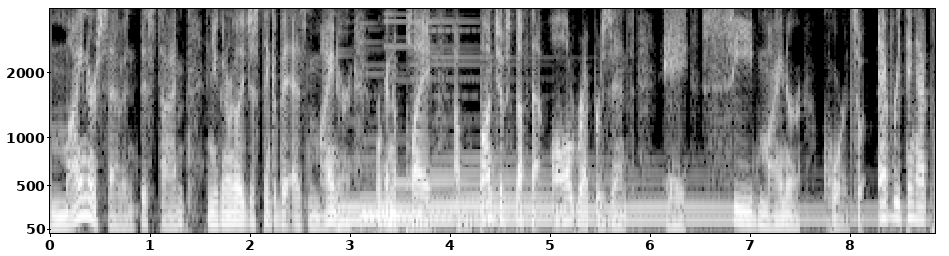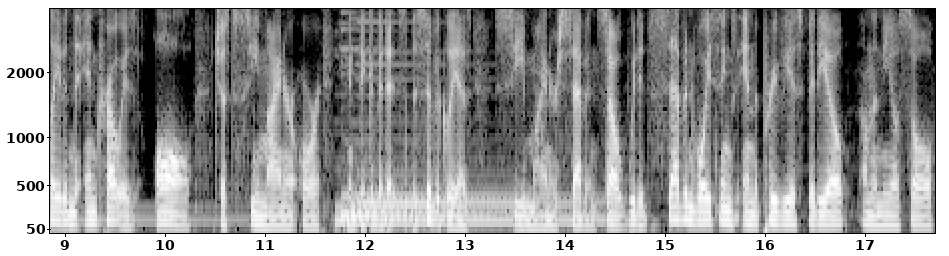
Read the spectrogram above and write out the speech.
minor 7 this time, and you can really just think of it as minor. We're going to play a bunch of stuff that all represents a C minor chord. So everything I played in the intro is all just C minor, or you can think of it specifically as C minor 7. So we did seven voicings in the previous video on the Neo Soul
